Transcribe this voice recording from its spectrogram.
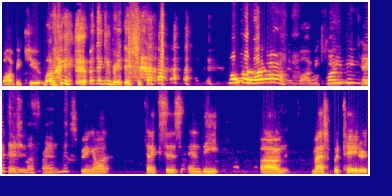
barbecue? but then in British. whoa, whoa, whoa. Barbecue. Why are you being Texas, British, my friend? Spring on Texas and the um, mashed potato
